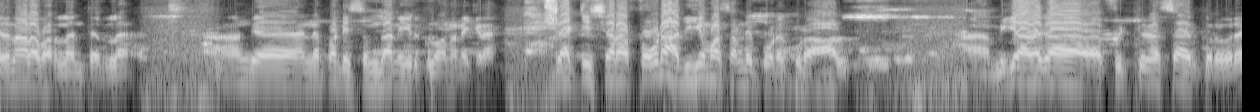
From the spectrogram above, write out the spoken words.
எதனால வரலன்னு தெரியல. அங்க நெப்பாட்டிசம் தான் இருக்கணும்னு நினைக்கிறேன். ஜாக்கி ஷெராஃபோட அதிகமா சண்டை போடக்கூட ஆள். மிக அழகா ஃபிட்னஸா இருக்கிறவர்.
